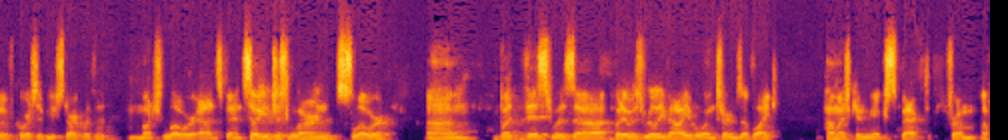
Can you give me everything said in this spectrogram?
of course, if you start with a much lower ad spend, so you just learn slower. Um, but this was, uh, but it was really valuable in terms of like how much can we expect from a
